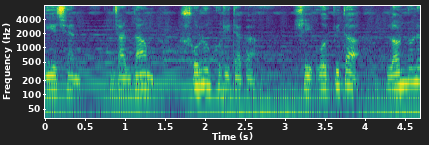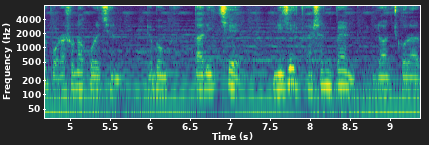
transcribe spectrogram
দিয়েছেন, যার দাম ষোলো কোটি টাকা। সেই অর্পিতা লন্ডনে পড়াশোনা করেছেন এবং তার ইচ্ছে নিজের ফ্যাশন ব্র্যান্ড লঞ্চ করার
